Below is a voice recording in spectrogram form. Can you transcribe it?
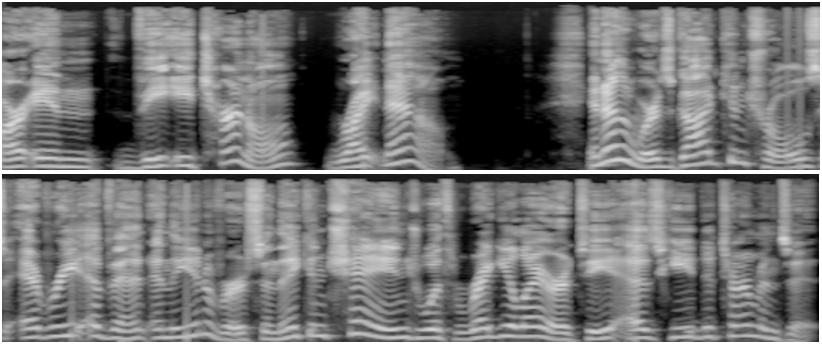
are in the eternal right now. In other words, God controls every event in the universe and they can change with regularity as He determines it.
